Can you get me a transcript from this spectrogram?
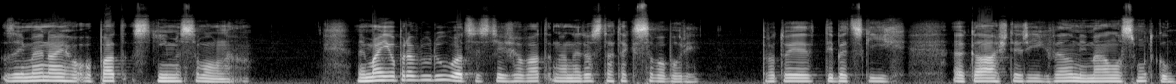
zejména jeho opat, s tím svolná. Nemají opravdu důvod si stěžovat na nedostatek svobody proto je v tibetských eh, klášteřích velmi málo smutku.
